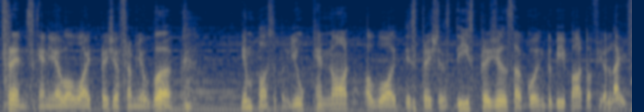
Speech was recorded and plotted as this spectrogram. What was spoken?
friends? Can you ever avoid pressure from your work? Impossible. You cannot avoid these pressures. These pressures are going to be part of your life.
